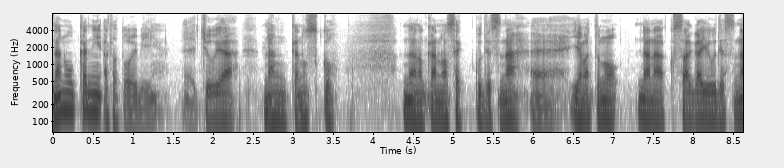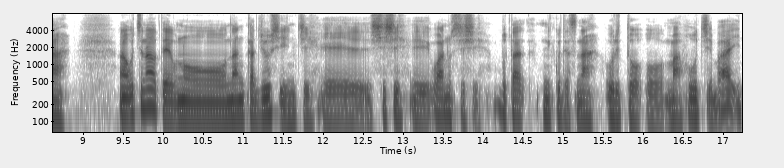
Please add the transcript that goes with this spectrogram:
7日にあたといび。ん昼夜南下のすく7日の節句ですな、えー、大和の七草がゆですな。あうちなうての南下14インチ、えー、獅子、えー、和の獅子豚肉ですな。売りとまあフーチバイ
